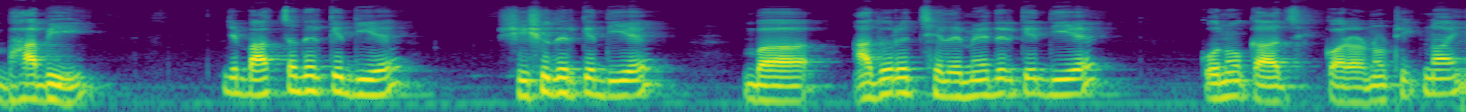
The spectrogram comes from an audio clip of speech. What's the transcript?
ভাবি যে বাচ্চাদেরকে দিয়ে, শিশুদেরকে দিয়ে বা আদরের ছেলে মেয়েদেরকে দিয়ে কোনো কাজ করানো ঠিক নয়,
